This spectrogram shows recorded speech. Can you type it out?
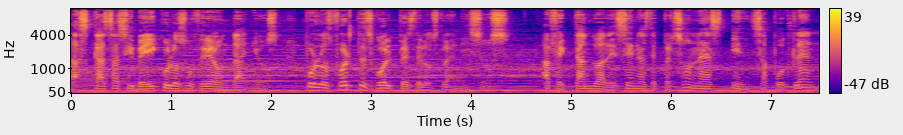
Las casas y vehículos sufrieron daños por los fuertes golpes de los granizos, afectando a decenas de personas en Zapotlán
